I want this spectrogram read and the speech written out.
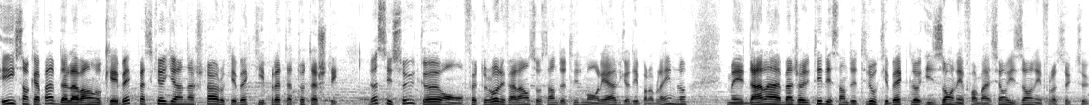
et ils sont capables de la vendre au Québec parce qu'il y a un acheteur au Québec qui est prêt à tout acheter. Là, c'est sûr qu'on fait toujours référence au centre de tri de Montréal qui a des problèmes, là. mais dans la majorité des centres de tri au Québec, là, ils ont l'information, ils ont l'infrastructure.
